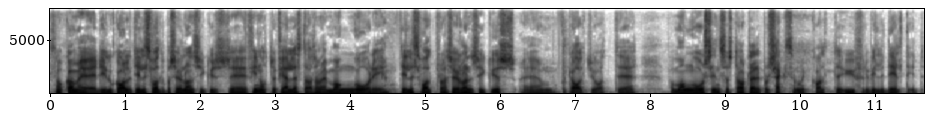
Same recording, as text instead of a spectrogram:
Snakka med de lokale tillitsvalgte på Sørlandet sykehus. Eh, Finn Otto Fjellestad, som er mangeårig tillitsvalgt fra Sørlandet sykehus, eh, fortalte jo at eh, for mange år siden så starta et prosjekt som vi kalte ufrivillig deltid.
